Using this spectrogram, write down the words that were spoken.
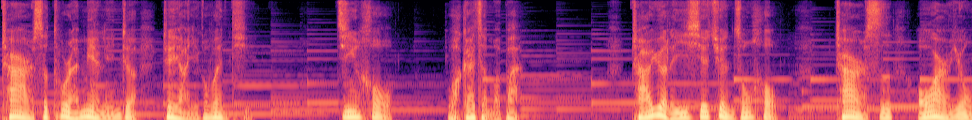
查尔斯突然面临着这样一个问题：今后我该怎么办？查阅了一些卷宗后，查尔斯偶尔用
